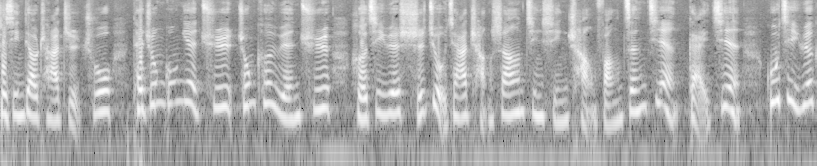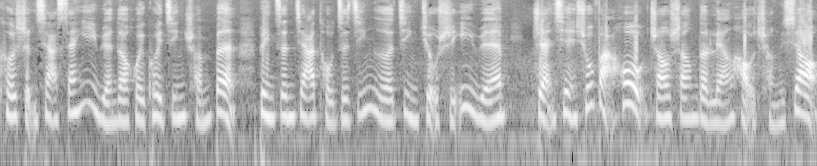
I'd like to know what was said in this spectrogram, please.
最新调查指出，台中工业区、中科园区合计约十九家厂商进行厂房增建、改建，估计约可省下三亿元的回馈金成本，并增加投资金额近九十亿元，展现修法后招商的良好成效。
